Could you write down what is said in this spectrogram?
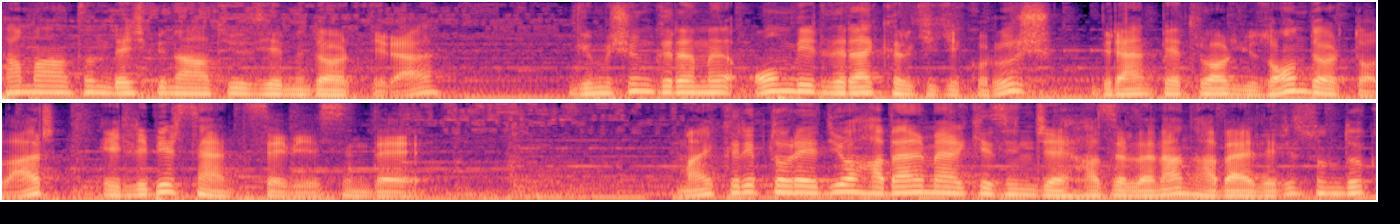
tam altın 5624 lira, Gümüşün gramı 11 lira 42 kuruş, Brent petrol 114 dolar 51 sent seviyesinde. My Crypto Radio haber merkezince hazırlanan haberleri sunduk.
